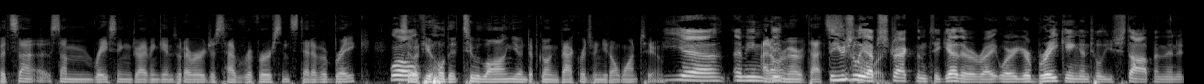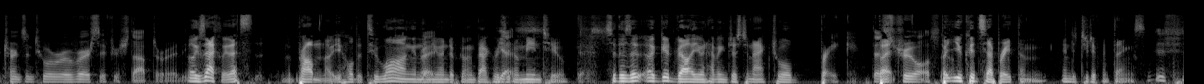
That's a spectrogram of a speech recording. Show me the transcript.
But some, some racing, driving games, whatever, just have reverse instead of a brake. Well- so if you hold it too long, you end up going backwards when you don't want to. Yeah, I mean, I don't they, remember if that's they usually it works. abstract them together, right? Where you're braking until you stop, and then it turns into a reverse if you're stopped already. Well, exactly. That's the problem, though. You hold it too long, and then Right. you end up going backwards. Yes. You don't mean to. Yes. So there's a, a good value in having just an actual brake. That's but, true, also. But you could separate them into two different things. If,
